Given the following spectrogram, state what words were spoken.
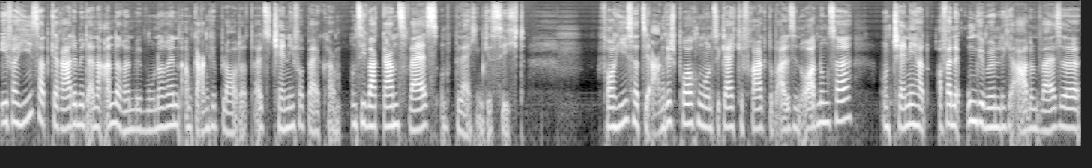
Eva Hies hat gerade mit einer anderen Bewohnerin am Gang geplaudert, als Jenny vorbeikam. Und sie war ganz weiß und bleich im Gesicht. Frau Hies hat sie angesprochen und sie gleich gefragt, ob alles in Ordnung sei. Und Jenny hat auf eine ungewöhnliche Art und Weise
